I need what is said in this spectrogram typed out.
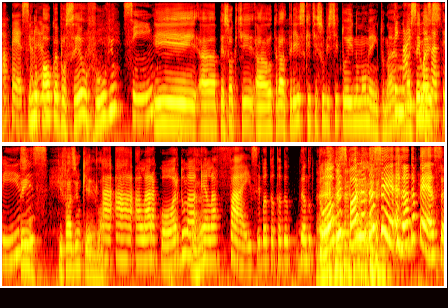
a, a peça, E no né? palco é você, o Fúvio, Sim. e a pessoa que te. a outra atriz que te substitui no momento, né? Tem mais Mas tem duas mais atrizes. que fazem o quê lá? A, a, a Lara Córdula, Aham. ela faz. Eu tô, tô dando- dando todo o spoiler da, ce- da, da peça.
